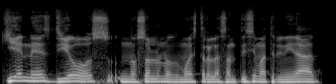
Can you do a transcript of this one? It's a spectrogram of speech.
quién es Dios, no solo nos muestra la Santísima Trinidad,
